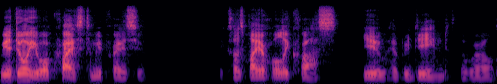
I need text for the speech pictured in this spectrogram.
We adore you, O Christ, and we praise you, because by your holy cross you have redeemed the world.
